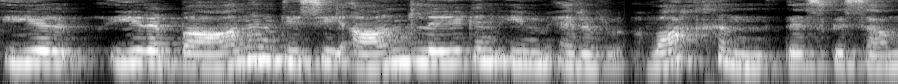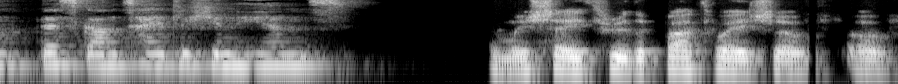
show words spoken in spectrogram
ihr, ihre Bahnen, die sie anlegen im Erwachen des, Gesamt, des ganzheitlichen Hirns. And we say through the pathways of, of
